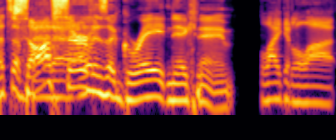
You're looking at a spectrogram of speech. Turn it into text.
That's a Soft badass- serve is a great nickname. like it a lot.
